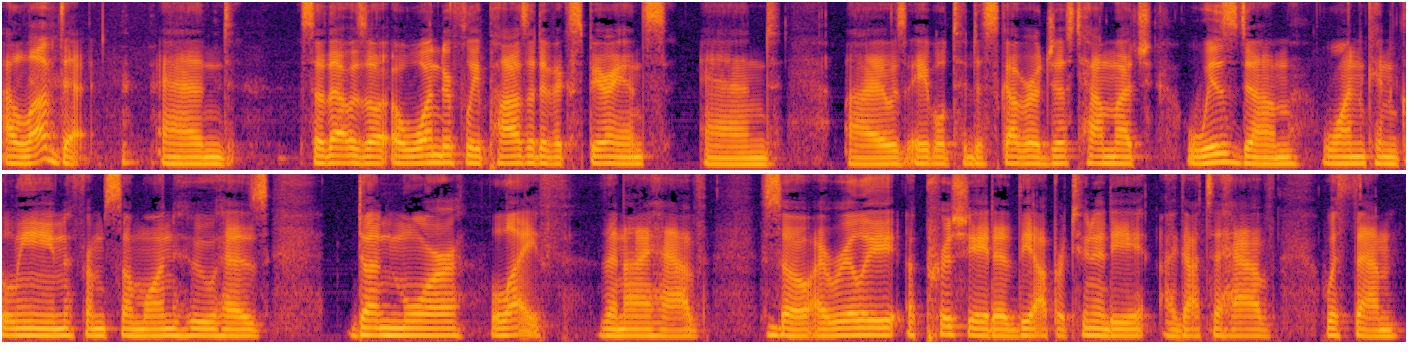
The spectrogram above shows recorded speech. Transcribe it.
I loved it. And so that was a, a wonderfully positive experience. And I was able to discover just how much wisdom one can glean from someone who has done more life than I have. So I really appreciated the opportunity I got to have with them.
